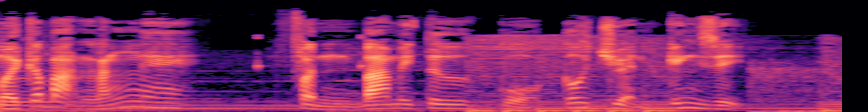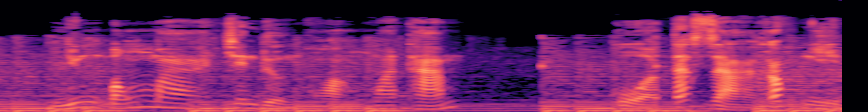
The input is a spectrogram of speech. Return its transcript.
Mời các bạn lắng nghe phần 34 của câu chuyện kinh dị Những bóng ma trên đường Hoàng Hoa Thám của tác giả Góc Nhìn.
